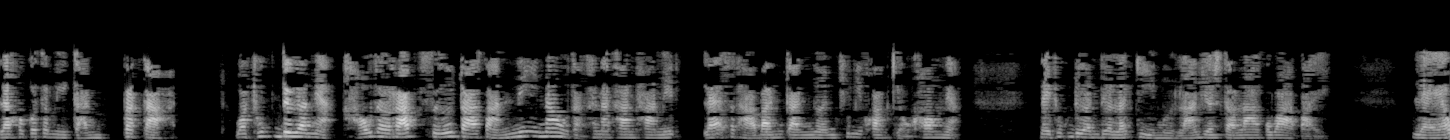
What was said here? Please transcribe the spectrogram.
แล้วเขาก็จะมีการประกาศ ว่าทุกเดือนเนี่ยเขาจะรับซื้อตราสารหนี้เน่าจากธนาคารพาณิชย์ และสถาบันการเงินที่มีความเกี่ยวข้องเนี่ย ในทุกเดือนเดือนละกี่หมื่นล้าน US ดอลลาร์ก็ว่าไป แล้ว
